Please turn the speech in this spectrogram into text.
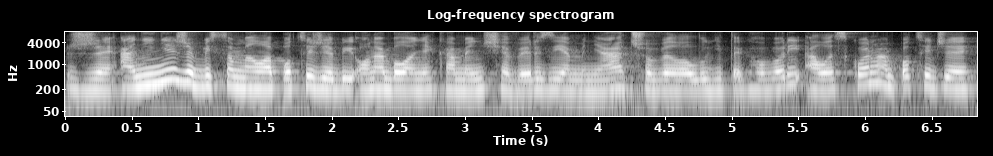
Že ani nie, že by som mala pocit, že by ona bola nejaká menšia verzia mňa, čo veľa ľudí tak hovorí, ale skôr mám pocit, že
